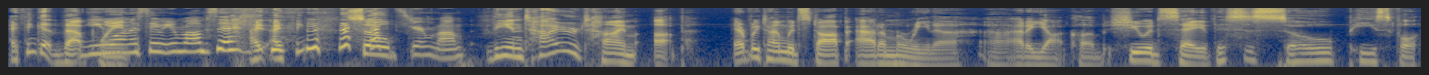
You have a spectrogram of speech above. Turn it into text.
I think at that you point, you want to say what your mom said? I, I think so. your mom. the entire time up, every time we'd stop at a marina, uh, at a yacht club, she would say, "This is so peaceful.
